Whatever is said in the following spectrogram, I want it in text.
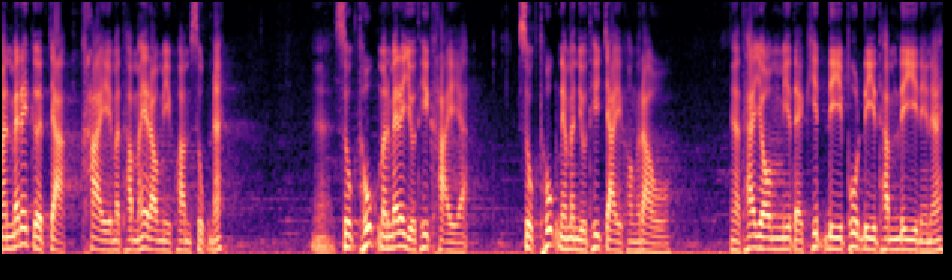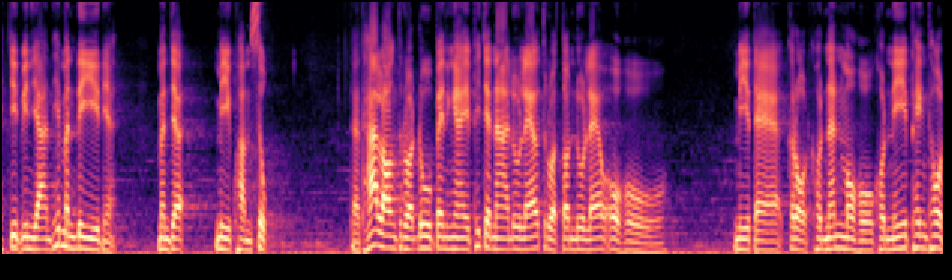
มันไม่ได้เกิดจากใครมาทำให้เรามีความสุขนะ สุขทุกข์มันไม่ได้อยู่ที่ใครอะสุขทุกข์เนี่ยมันอยู่ที่ใจของเราเนี่ยถ้ายมมีแต่คิดดีพูดดีทำดีเนี่ยนะจิตวิญญาณที่มันดีเนี่ยมันจะมีความสุข แต่ถ้าลองตรวจดูเป็นไงพิจารณาดูแล้วตรวจตนดูแล้ว โอ้โห มีแต่โกรธคนนั้นโมโหคนนี้ เพ่งโทษ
